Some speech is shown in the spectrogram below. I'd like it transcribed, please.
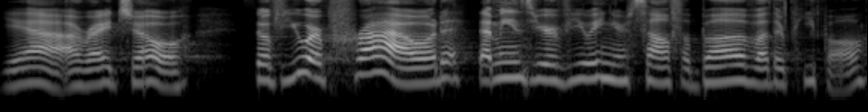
Yeah, all right, Joe. So if you are proud, that means you're viewing yourself above other people.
